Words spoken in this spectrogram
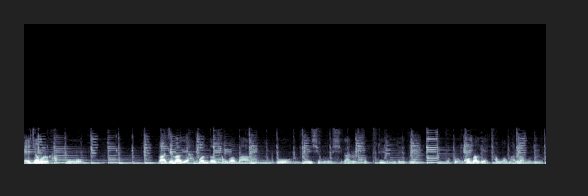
애정을 갖고 마지막에 한 번 더 점검하고 이런 식으로 시간을 더 드리더라도 더 꼼꼼하게 점검하려고 노력하고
